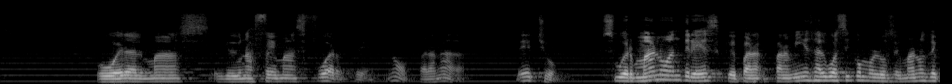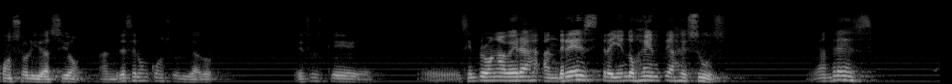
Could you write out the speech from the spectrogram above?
o era el más, el de una fe más fuerte. No, para nada. De hecho, su hermano Andrés, que para, mí es algo así como los hermanos de consolidación. Andrés era un consolidador. Esos que eh, siempre van a ver a Andrés trayendo gente a Jesús. Andrés,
